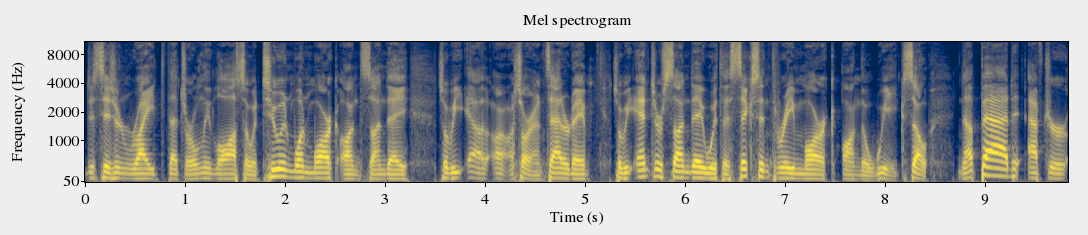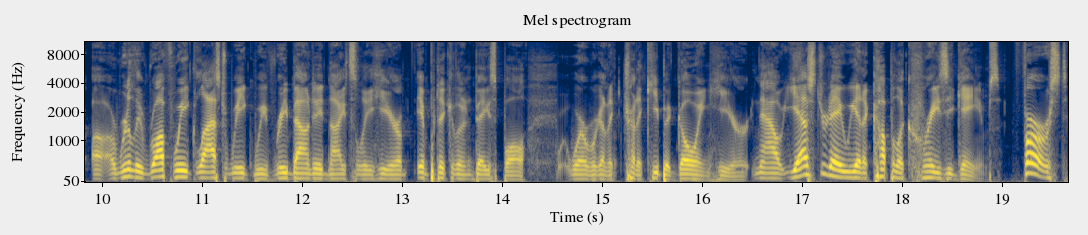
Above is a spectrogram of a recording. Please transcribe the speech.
decision right. That's our only loss. So a two and one mark on Sunday. So we, uh, uh, sorry, on Saturday. So we enter Sunday with a six and three mark on the week. So not bad after a really rough week last week. We've rebounded nicely here, in particular in baseball, where we're going to try to keep it going here. Now, yesterday we had a couple of crazy games. First,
